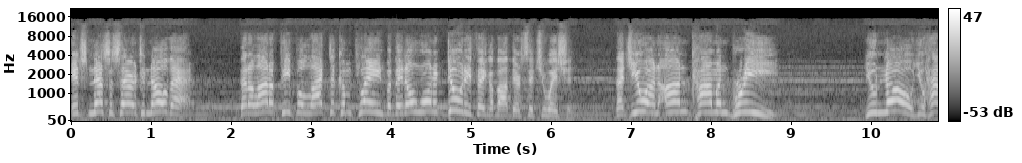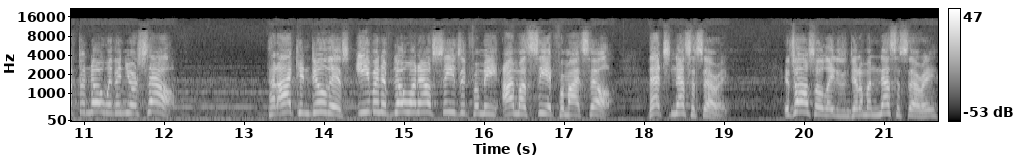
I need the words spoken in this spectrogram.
It's necessary to know that. That a lot of people like to complain, but they don't want to do anything about their situation. That you are an uncommon breed. You know, you have to know within yourself that I can do this. Even if no one else sees it for me, I must see it for myself. That's necessary. It's also, ladies and gentlemen, necessary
